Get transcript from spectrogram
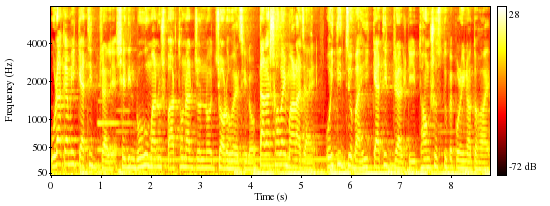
উরাকামি ক্যাথিড্রালে সেদিন বহু মানুষ প্রার্থনার জন্য জড়ো হয়েছিল। তারা সবাই মারা যায়। ঐতিহ্যবাহী ক্যাথিড্রালটি ধ্বংসস্তূপে পরিণত হয়।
